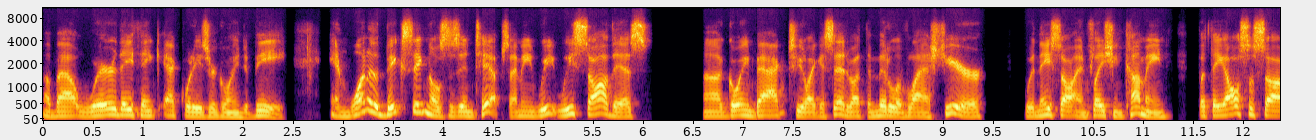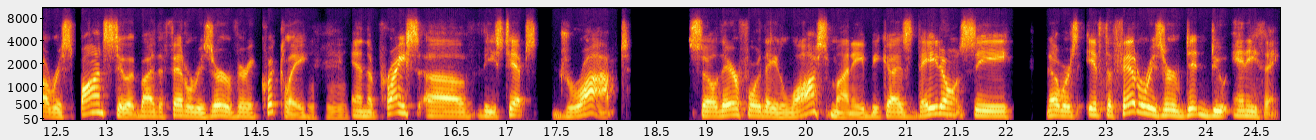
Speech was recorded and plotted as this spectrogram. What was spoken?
about where they think equities are going to be. And one of the big signals is in tips. I mean, we we saw this uh, going back to, like I said, about the middle of last year when they saw inflation coming, but they also saw a response to it by the Federal Reserve very quickly, Mhm. and the price of these tips dropped. So therefore, they lost money because they don't see. In other words, if the Federal Reserve didn't do anything,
